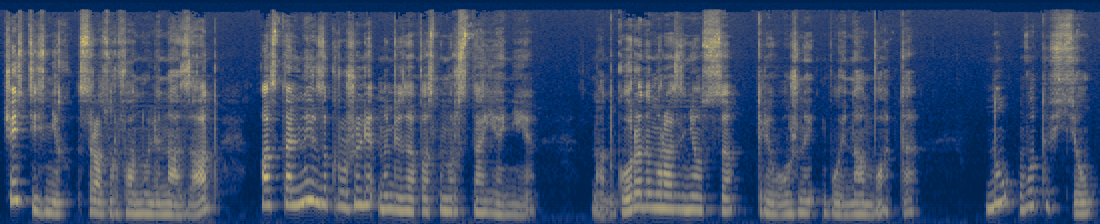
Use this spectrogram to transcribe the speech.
Часть из них сразу рванули назад, а остальные закружили на безопасном расстоянии. Над городом разнесся тревожный бой Набата. Ну, вот и все.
